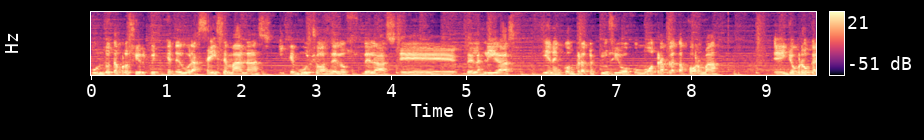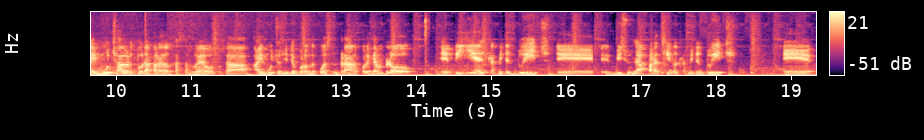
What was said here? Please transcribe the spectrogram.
un Dota Pro Circuit que te dura seis semanas y que muchos de, los, de, las, eh, de las ligas tienen contrato exclusivo con otra plataforma, eh, yo creo que hay mucha abertura para los casters nuevos. O sea, hay muchos sitios por donde puedes entrar. Por ejemplo, eh, PGL transmite en Twitch, eh, Lab para Chino transmite en Twitch. Eh,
